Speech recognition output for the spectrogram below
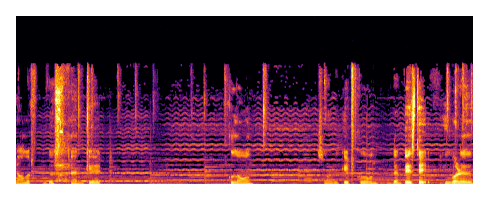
Download this and get clone. Sorry git clone then paste the url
